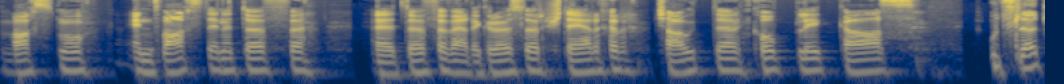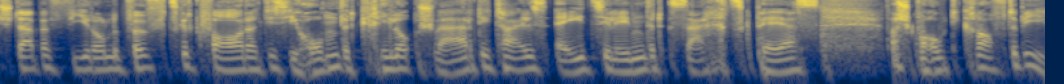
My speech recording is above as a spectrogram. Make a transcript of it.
wachst man, entwachst diesen TÜV. Äh, die Dörfer werden grösser, stärker, Schalten, Kupplung, Gas. Und zuletzt eben 450er gefahren, die sind 100 Kilo schwer, die Teils, ein Zylinder, 60 PS. Da ist gewaltige Kraft dabei.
